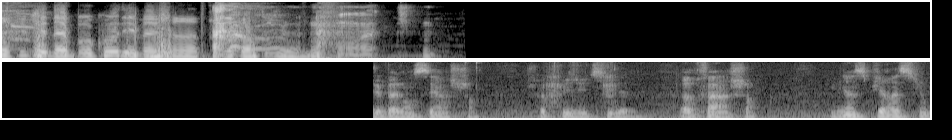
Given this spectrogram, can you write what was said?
Surtout qu'il y en a beaucoup des machins à traîner partout. Là. ouais. Je vais balancer un chant. Je serai plus utile. Enfin, un chant. Une inspiration.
